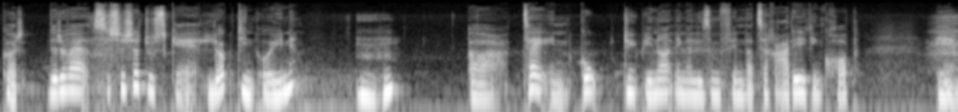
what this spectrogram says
Godt. Ved du hvad, så synes jeg, du skal lukke dine øjne. Mm-hmm. Og tage en god, dyb indånding og ligesom finde dig til rette i din krop. Øhm.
